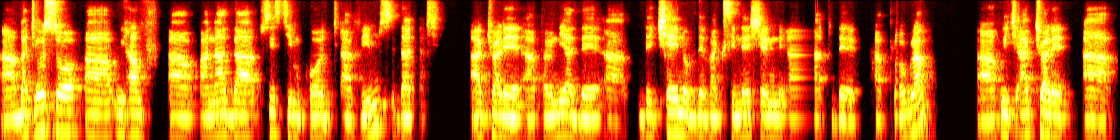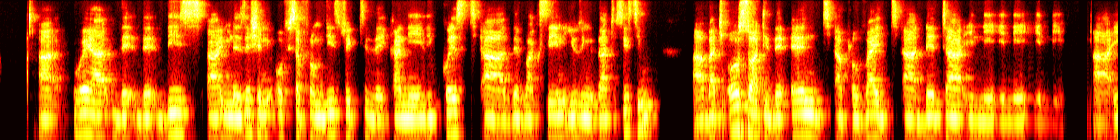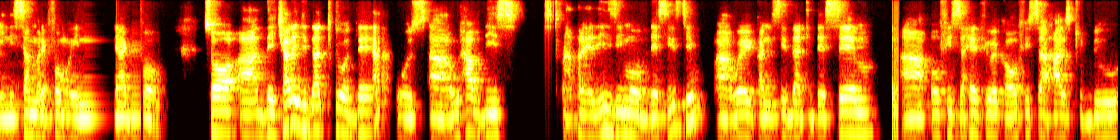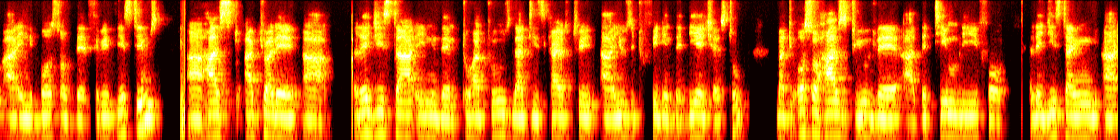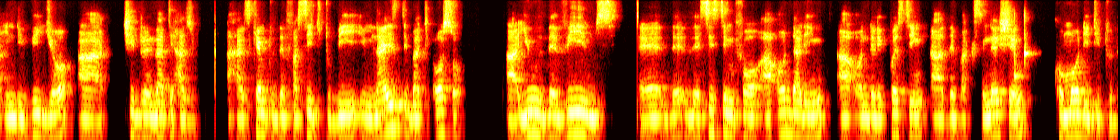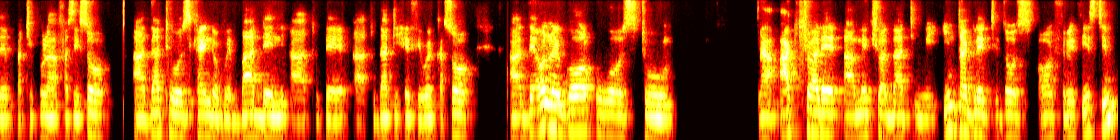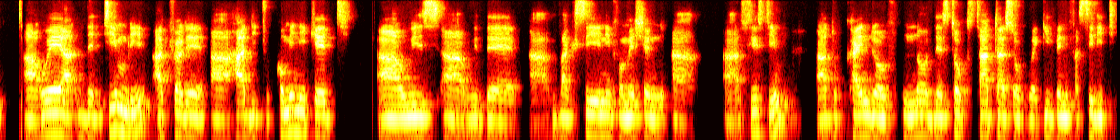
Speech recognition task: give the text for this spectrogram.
But also we have another system called VIMS that actually uh, pioneer the the chain of the vaccination to the program, which actually uh, uh, where the, the uh, immunization officer from district they can request uh, the vaccine using that system. Uh, but also at the end uh, provide uh, data in the in the in the uh, in the summary form in ag form. So uh, the challenge that was there was uh, we have this uh, parallelism of the system uh, where you can see that the same uh, officer, health worker officer has to do uh, in both of the three systems, uh, has to actually uh, register in the TUHA tools that is currently uh, used to feed in the DHS tool, but also has to use the uh, the team lead for registering individual children that has has come to the facility to be immunized, but also use the VIMS, uh, the, the system for uh, ordering uh, on the requesting the vaccination commodity to the particular facility. So uh, that was kind of a burden uh, to the uh, to that healthy worker. So uh, the only goal was to uh, actually uh, make sure that we integrate those all three systems where the team lead actually had to communicate with with the vaccine information system to kind of know the stock status of a given facility.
